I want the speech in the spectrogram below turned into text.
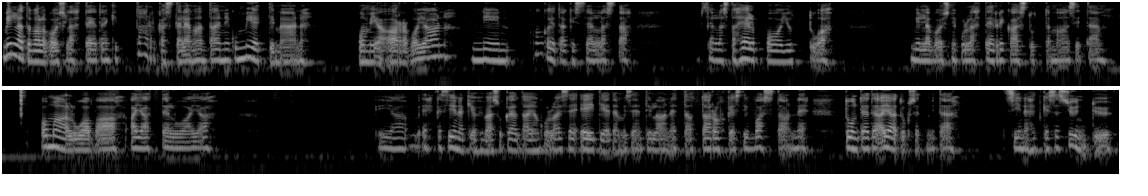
millä tavalla voisi lähteä jotenkin tarkastelemaan tai niin kuin miettimään omia arvojaan, niin onko jotakin sellaista, sellaista helppoa juttua, millä voisi niin kuin lähteä rikastuttamaan sitä omaa luovaa ajattelua ja ja ehkä siinäkin on hyvä sukeltaa jonkunlaiseen ei-tietämiseen tilaan, että ottaa rohkeasti vastaan ne tunteet ja ajatukset, mitä siinä hetkessä syntyy.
